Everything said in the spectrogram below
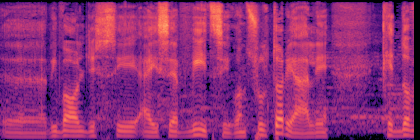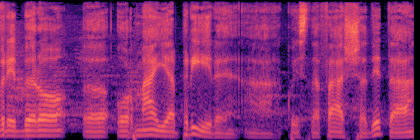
eh, rivolgersi ai servizi consultoriali che dovrebbero eh, ormai aprire a questa fascia d'età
